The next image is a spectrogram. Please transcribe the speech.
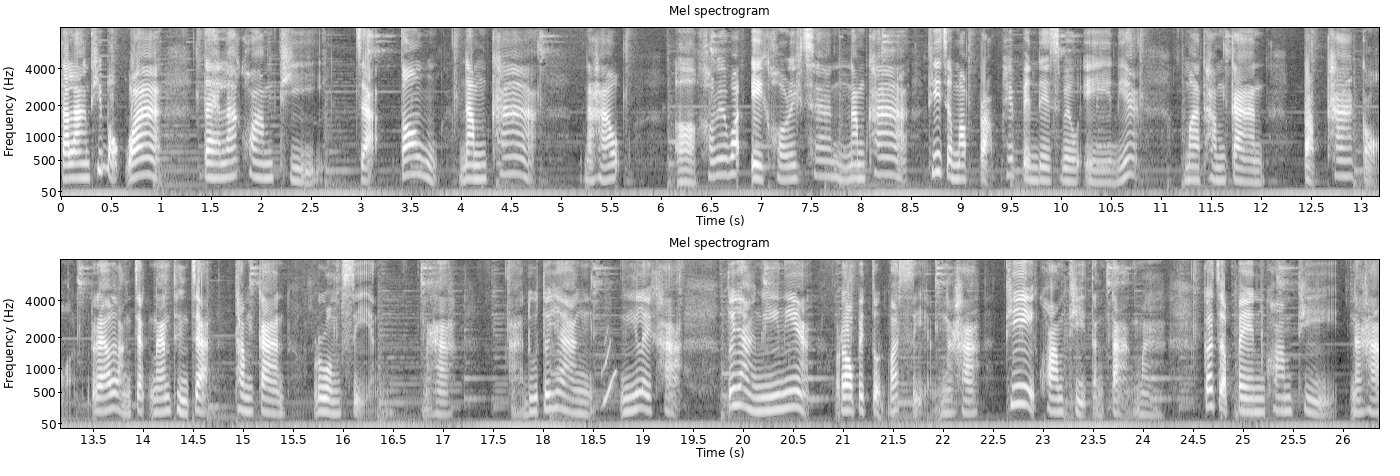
ตารางที่บอกว่าแต่ละความถี่จะต้องนำค่านะคะเเขาเรียกว่า A correction นำค่าที่จะมาปรับให้เป็น decibel A เนี่ย มาทำการปรับค่าก่อน แล้วหลังจากนั้นถึงจะทำการรวมเสียงนะคะดูตัวอย่างนี้เลยค่ะ ตัวอย่างนี้เนี่ยเราไปตรวจวัดเสียงนะคะ ที่ความถี่ต่างๆมา ก็จะเป็นความถี่นะคะ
